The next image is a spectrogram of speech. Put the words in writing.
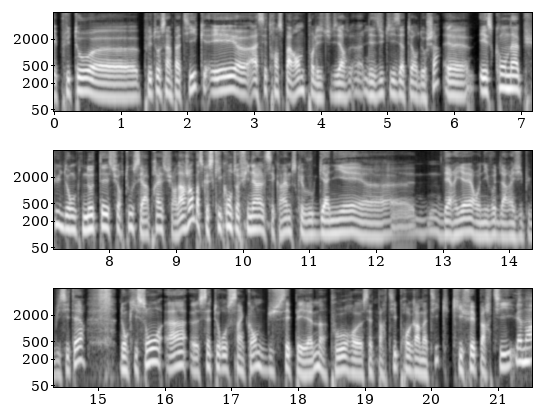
et plutôt euh, plutôt sympathique et euh, assez transparente pour les utilisateurs les utilisateurs d'Ocha. Euh, et ce qu'on a pu donc noter surtout c'est après sur l'argent parce que ce qui compte au final c'est quand même ce que vous gagnez euh, derrière au niveau de la régie publicitaire. Donc ils sont à euh, 7,50€ du CPM pour cette partie programmatique qui fait partie Le, mon-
